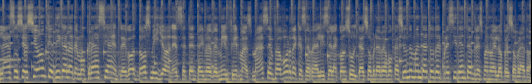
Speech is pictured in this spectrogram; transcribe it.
La asociación que diga la democracia entregó 2.079.000 firmas más en favor de que se realice la consulta sobre revocación de mandato del presidente Andrés Manuel López Obrador.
